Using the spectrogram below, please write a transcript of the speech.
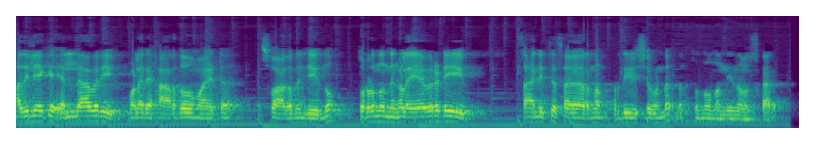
അതിലേക്ക് എല്ലാവരെയും വളരെ ഹാർദവുമായിട്ട് സ്വാഗതം ചെയ്യുന്നു. തുടർന്ന് നിങ്ങൾ നിങ്ങളേവരുടെയും സാന്നിധ്യ സഹകരണം പ്രതീക്ഷിച്ചുകൊണ്ട് നിർത്തുന്നു. നന്ദി നമസ്കാരം.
